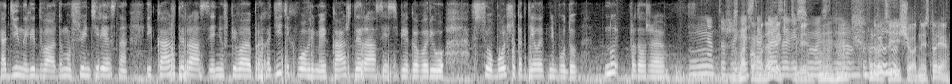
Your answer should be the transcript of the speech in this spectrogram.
один или два, думаю, все интересно. И каждый раз я не успеваю проходить их вовремя, и каждый раз я себе говорю, все, больше так делать не буду. Ну, продолжаю. У меня тоже есть Знакомо, да, такая Вик, зависимость. Да. Давайте еще одна история.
